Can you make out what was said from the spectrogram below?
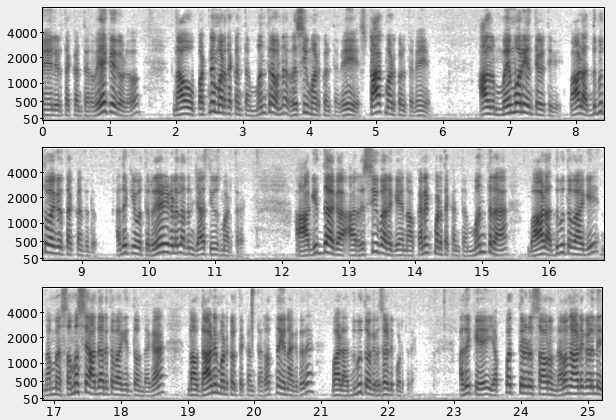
ಮೇಲಿರ್ತಕ್ಕಂಥ ರೇಖೆಗಳು ನಾವು ಪಠನೆ ಮಾಡ್ತಕ್ಕಂಥ ಮಂತ್ರವನ್ನು ರಿಸೀವ್ ಮಾಡ್ಕೊಳ್ತವೆ, ಸ್ಟಾಕ್ ಮಾಡ್ಕೊಳ್ತವೆ. ಆದ್ರ ಮೆಮೊರಿ ಅಂತ ಹೇಳ್ತೀವಿ. ಬಹಳ ಅದ್ಭುತವಾಗಿರ್ತಕ್ಕಂಥದ್ದು. ಅದಕ್ಕೆ ಇವತ್ತು ರೇಡಿಯೋಗಳೆಲ್ಲ ಅದನ್ನ ಜಾಸ್ತಿ ಯೂಸ್ ಮಾಡ್ತಾರೆ. ಆಗಿದ್ದಾಗ ಆ ರಿಸೀವರ್ಗೆ ನಾವು ಕನೆಕ್ಟ್ ಮಾಡ್ತಕ್ಕಂಥ ಮಂತ್ರ ಬಹಳ ಅದ್ಭುತವಾಗಿ ನಮ್ಮ ಸಮಸ್ಯೆ ಆಧಾರಿತವಾಗಿತ್ತು ಅಂದಾಗ ನಾವು ಧಾರಣೆ ಮಾಡ್ಕೊಳ್ತಕ್ಕಂಥ ರತ್ನ ಏನಾಗುತ್ತದೆ ಬಹಳ ಅದ್ಭುತವಾಗಿ ರಿಸಲ್ಟ್ ಕೊಡ್ತಾರೆ ಅದಕ್ಕೆ ಎಪ್ಪತ್ತೆರಡು ಸಾವಿರ ನರನಾಡುಗಳಲ್ಲಿ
